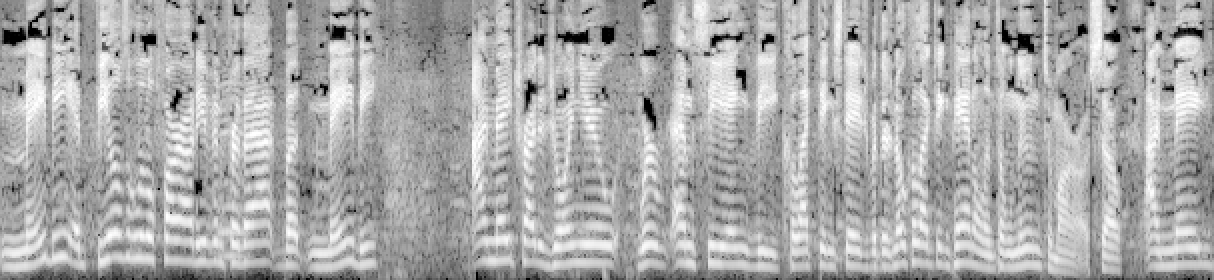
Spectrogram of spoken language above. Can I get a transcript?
Maybe it feels a little far out even for that, but maybe. I may try to join you. We're emceeing the collecting stage, but there's no collecting panel until noon tomorrow. So I may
